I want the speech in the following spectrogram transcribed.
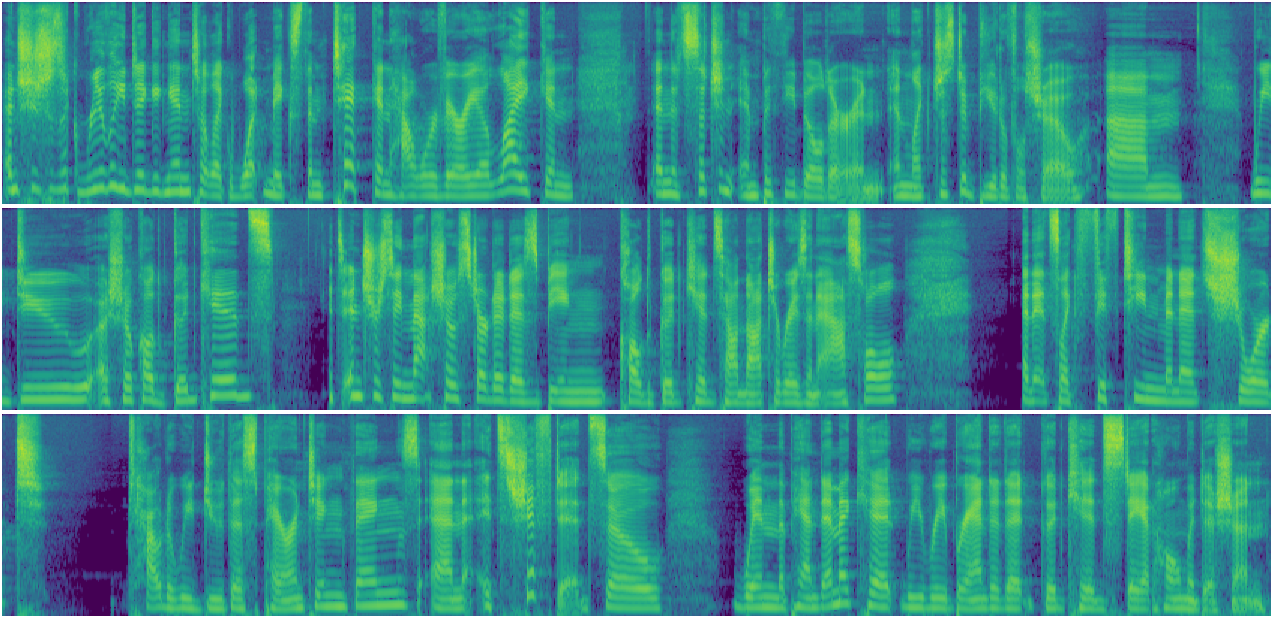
And she's just like really digging into like what makes them tick and how we're very alike. And and it's such an empathy builder and, and like just a beautiful show. Um, we do a show called Good Kids it's interesting. That show started as being called Good Kids How Not to Raise an Asshole. And it's like 15 minutes short. How do we do this parenting things? And it's shifted. So when the pandemic hit, we rebranded it Good Kids Stay at Home Edition.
